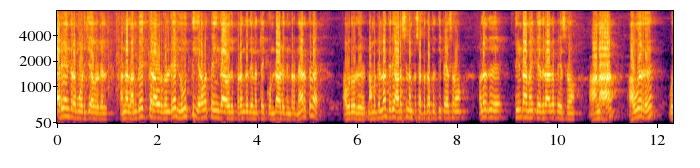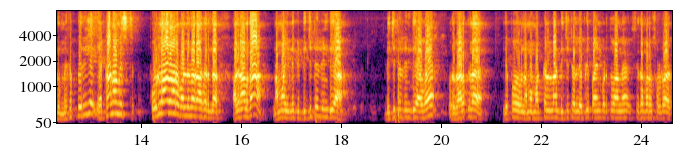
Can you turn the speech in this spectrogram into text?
நரேந்திர மோடிஜி அவர்கள். அண்ணல் அம்பேத்கர் அவர்களுடைய நூற்றி இருபத்தைந்தாவது பிறந்த தினத்தை கொண்டாடுகின்ற நேரத்தில் அவர் ஒரு நமக்கெல்லாம் தெரியும் அரசியலமைப்பு சட்டத்தை பற்றி பேசுகிறோம் அல்லது தீண்டாமைக்கு எதிராக பேசுகிறோம் ஆனால் அவர் ஒரு மிகப்பெரிய எக்கனாமிஸ்ட் பொருளாதார வல்லுநராக இருந்தார். அதனால தான் நம்ம இன்னைக்கு டிஜிட்டல் இந்தியா டிஜிட்டல் இந்தியாவை ஒரு காலத்தில் எப்போ நம்ம மக்கள்லாம் டிஜிட்டல் எப்படி பயன்படுத்துவாங்க? சிதம்பரம் சொல்கிறார்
